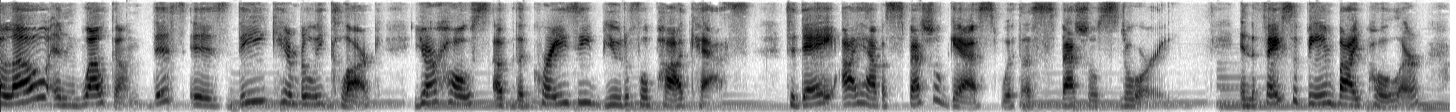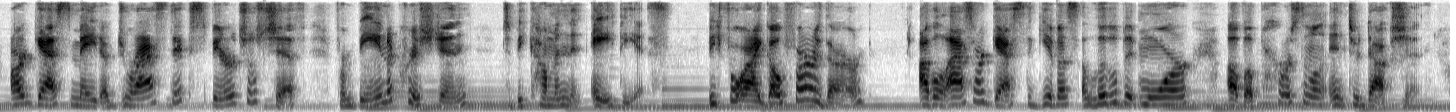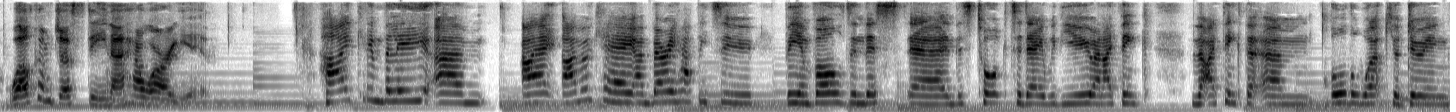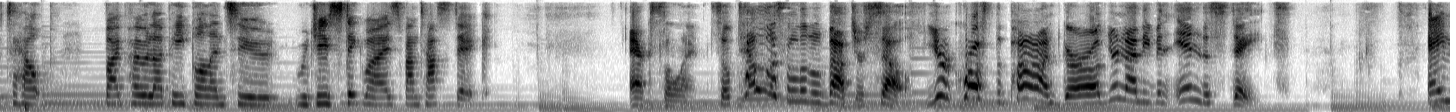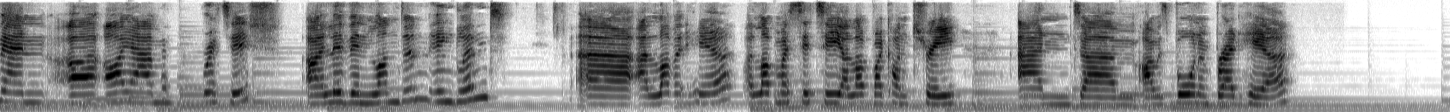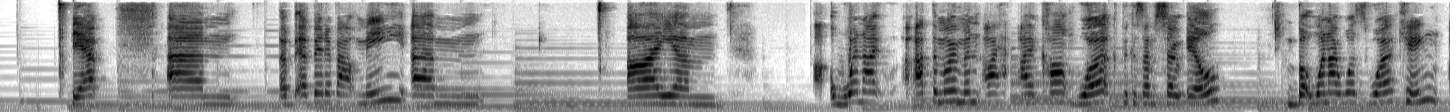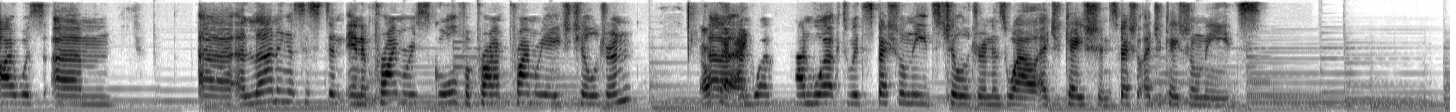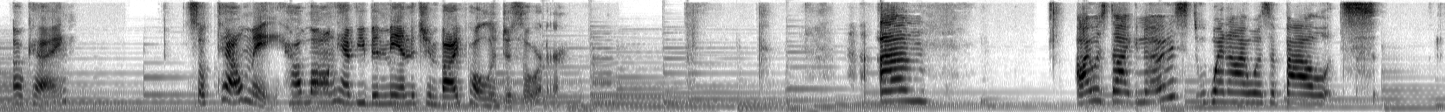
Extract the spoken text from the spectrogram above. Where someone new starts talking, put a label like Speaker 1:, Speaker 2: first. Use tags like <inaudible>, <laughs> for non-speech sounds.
Speaker 1: Hello and welcome. This is the Kimberly Clark, your host of the Crazy Beautiful podcast. Today I have a special guest with a special story. In the face of being bipolar, our guest made a drastic spiritual shift from being a Christian to becoming an atheist. Before I go further, I will ask our guest to give us a little bit more of a personal introduction. Welcome, Justina. How are you?
Speaker 2: Hi, Kimberly. Um, I I'm okay. I'm very happy to be involved in this uh, in this talk today with you, and I think that I think that um, all the work you're doing to help bipolar people and to reduce stigma is fantastic.
Speaker 1: Excellent. So tell us a little about yourself. You're across the pond, girl. You're not even in the States.
Speaker 2: Amen. Uh, I am British. I live in London, England. Uh, I love it here. I love my city. I love my country. And um, I was born and bred here. Yeah. Um, a, a, bit about me. Um, I um, when I at the moment I I can't work because I'm so ill. But when I was working, I was um, uh, a learning assistant in a primary school for pri- primary age children.
Speaker 1: Uh, okay. Uh,
Speaker 2: and, work- and worked with special needs children as well, education, special educational needs.
Speaker 1: Okay. So tell me, how long have you been managing bipolar disorder?
Speaker 2: Um, I was diagnosed when I was about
